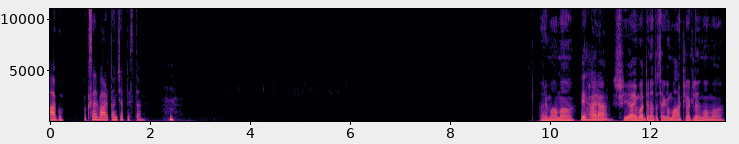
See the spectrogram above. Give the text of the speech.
ఆగు ఒకసారి వాడితో చెప్పిస్తాను. అరే మామా. ఏ హాయ్ రా. శ్రియా ఈ మధ్య నాతో సరిగా మాట్లాడలేదు మామా.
